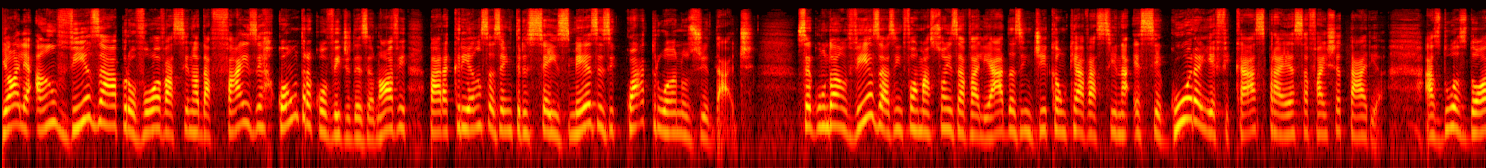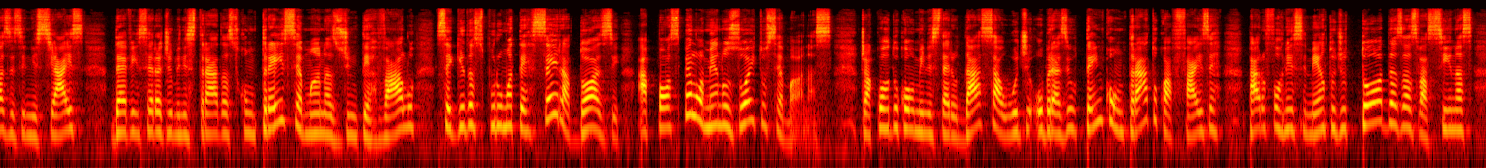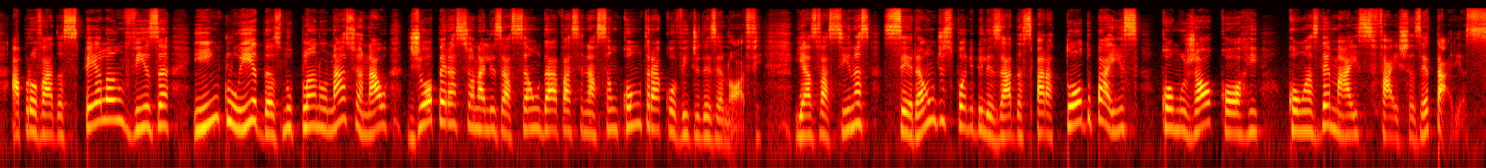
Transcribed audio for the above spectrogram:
E olha, a Anvisa aprovou a vacina da Pfizer contra a Covid-19 para crianças entre seis meses e quatro anos de idade. Segundo a Anvisa, as informações avaliadas indicam que a vacina é segura e eficaz para essa faixa etária. As duas doses iniciais devem ser administradas com três semanas de intervalo, seguidas por uma terceira dose após pelo menos oito semanas. De acordo com o Ministério da Saúde, o Brasil tem contrato com a Pfizer para o fornecimento de todas as vacinas aprovadas pela Anvisa e incluídas no Plano Nacional de Operacionalização da Vacinação contra a Covid-19. E as vacinas serão disponibilizadas para todo o país, como já ocorre com as demais faixas etárias.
